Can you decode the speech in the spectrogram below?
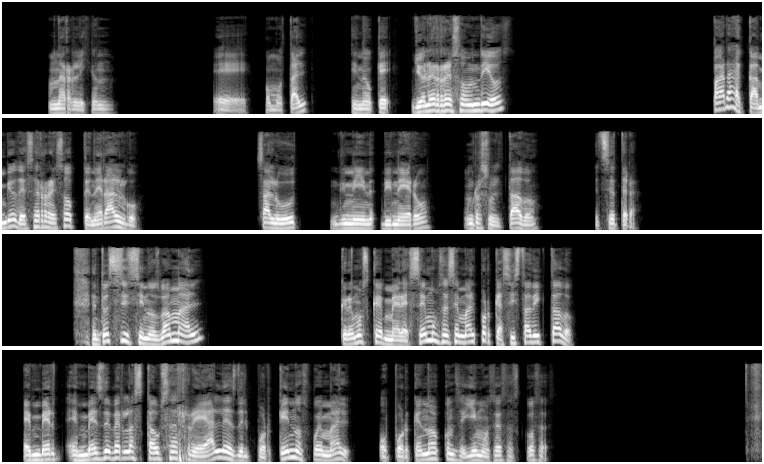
una religión eh, como tal, sino que yo le rezo a un Dios para a cambio de ese rezo obtener algo. Salud, dinero, un resultado, etc. Entonces, si nos va mal, creemos que merecemos ese mal porque así está dictado. En, en vez de ver las causas reales del por qué nos fue mal o por qué no conseguimos esas cosas.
